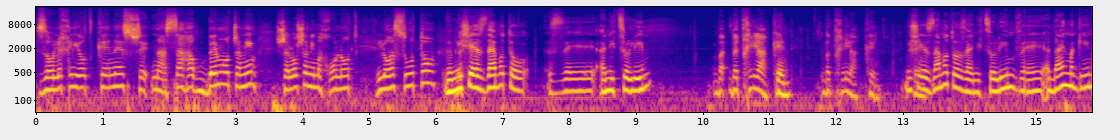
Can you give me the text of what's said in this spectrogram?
זה הולך להיות כנס שנעשה הרבה מאוד שנים, שלוש שנים אחרונות לא עשו אותו. ומי שיזם אותו זה הניצולים. בתחילה, כן. בתחילה, כן. מי כן. שיזם אותו זה הניצולים, ועדיין מגיעים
